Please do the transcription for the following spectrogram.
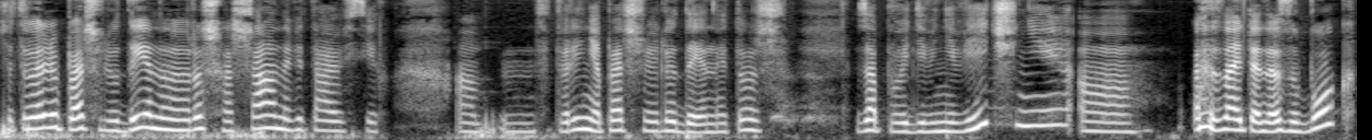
що творив першу людину, Рошхашана, вітаю всіх. Сотворіння першої людини. Тож заповіді вні вічні, а, знайте на зубок.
